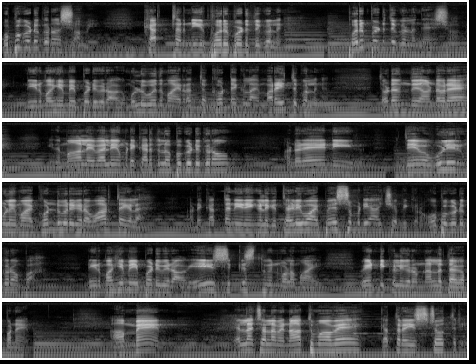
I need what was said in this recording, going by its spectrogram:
ஒப்பு கொடுக்கிறோம் சுவாமி. கர்த்தர் நீர் பொறுப்படுத்திக் கொள்ளுங்க. பொறுப்படுத்திக் கொள்ளுங்க சுவாமி. நீர் மகிமைப்படுவீராக. முழுவதுமாய் இரத்த கோட்டைகளாய் மறைத்துக் கொள்ளுங்க. தொடர்ந்து ஆண்டவரே இந்த மாலை வேலையை உடைய கருத்தில் ஒப்பு கொடுக்கிறோம் ஆண்டவரே நீர் தேவ ஊழியர் மூலியமாக கொண்டு வருகிற வார்த்தைகளை அந்த கத்த நீர் எங்களுக்கு தெளிவாய் பேசும்படியாக செபிக்கிறோம் ஒப்பு கொடுக்கிறோம்ப்பா நீர் மகிமைப்படுவீராக. ஏசு கிறிஸ்துவின் மூலமாய் வேண்டிக் கொள்கிறோம். நல்ல தகப்பனே. அம்மேன் எல்லாம் சொல்லாமே நாத்துமாவே கத்தரை ஸ்தோத்ரி.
